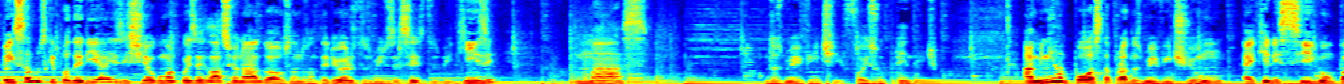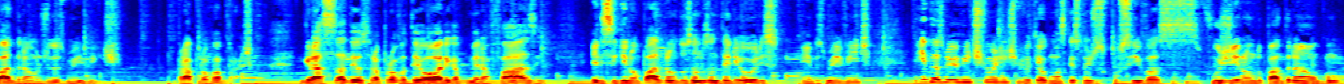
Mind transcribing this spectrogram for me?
Pensamos que poderia existir alguma coisa relacionada aos anos anteriores, 2016, 2015, mas 2020 foi surpreendente. A minha aposta para 2021 é que eles sigam o padrão de 2020 para a prova prática. Graças a Deus, para a prova teórica, a primeira fase, eles seguiram o padrão dos anos anteriores, em 2020. Em 2021, a gente viu que algumas questões discursivas fugiram do padrão, com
